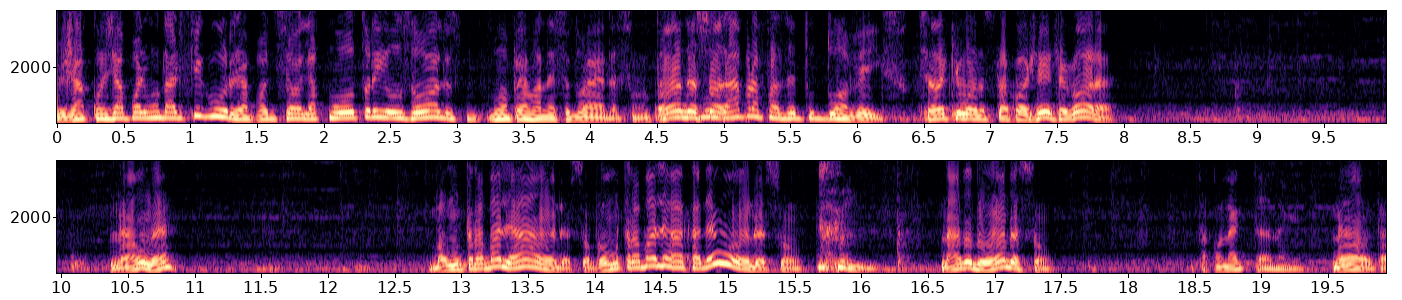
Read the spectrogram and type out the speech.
já, já pode mudar de figura, já pode se olhar com outro e os olhos uma permanência do Ederson. Então, Anderson, não dá para fazer tudo de uma vez. Será que o Anderson está com a gente agora? Não, né? Vamos trabalhar, Anderson. Vamos trabalhar. Cadê o Anderson? Nada do Anderson? Tá conectando aqui. Não, tá,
